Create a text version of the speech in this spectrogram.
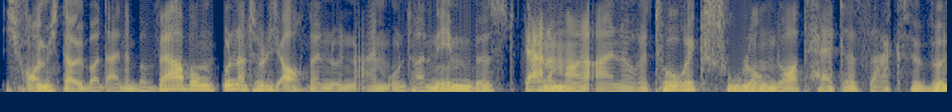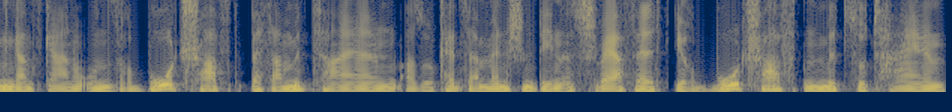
Ich freue mich da über deine Bewerbung und natürlich auch, wenn du in einem Unternehmen bist, gerne mal eine Rhetorikschulung dort hättest, sagst, wir würden ganz gerne unsere Botschaft besser mitteilen. Also du kennst ja Menschen, denen es schwerfällt, ihre Botschaften mitzuteilen,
